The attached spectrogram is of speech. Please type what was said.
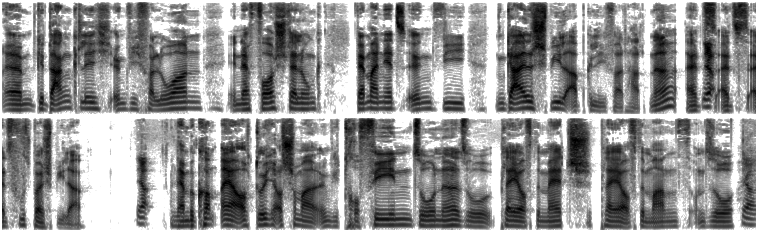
ähm, gedanklich irgendwie verloren in der Vorstellung, wenn man jetzt irgendwie ein geiles Spiel abgeliefert hat, ne, als Ja. als als Fußballspieler. Ja. Dann bekommt man ja auch durchaus schon mal irgendwie Trophäen, so, ne, so Player of the Match, Player of the Month und so. Ja.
